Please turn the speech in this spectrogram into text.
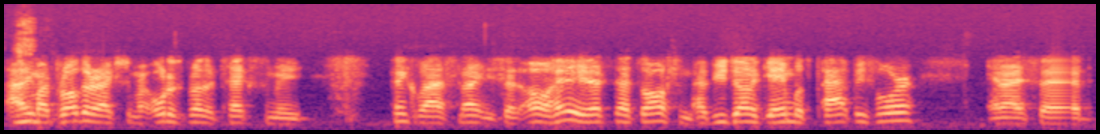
I, I- my brother actually, my oldest brother, texted me. I think last night. He said, "Oh, hey, that's that's awesome. Have you done a game with Pat before?" And I said,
